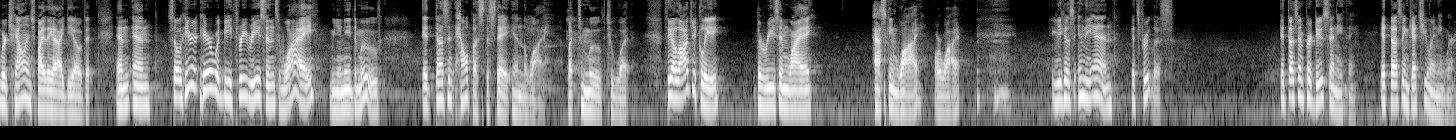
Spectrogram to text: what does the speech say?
we're challenged by the idea of it. And, and so here, here would be three reasons why you need to move. It doesn't help us to stay in the why, but to move to what? Theologically, the reason why, asking why or why, because in the end, it's fruitless. It doesn't produce anything, it doesn't get you anywhere.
